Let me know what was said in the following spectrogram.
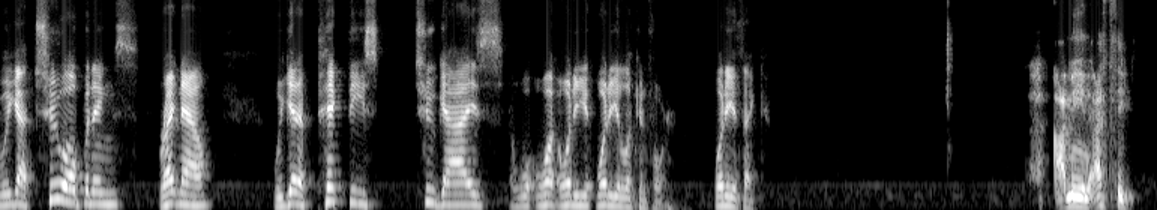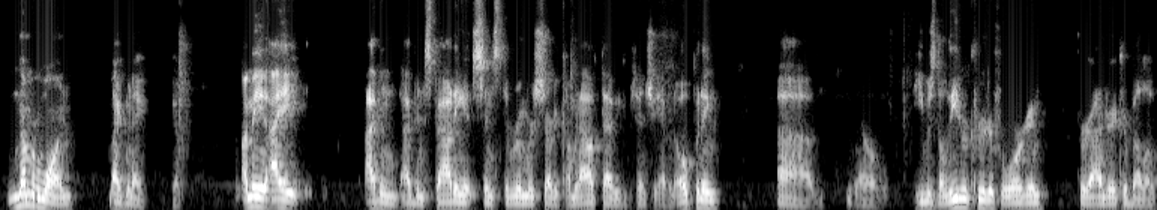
we got two openings right now. We get to pick these two guys. What, what what are you what are you looking for? What do you think? I mean, I think number one, Mike Mennenga. I mean, I I've been I've been spouting it since the rumors started coming out that we could potentially have an opening. Um, you know, he was the lead recruiter for Oregon for Andre Curbelo.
